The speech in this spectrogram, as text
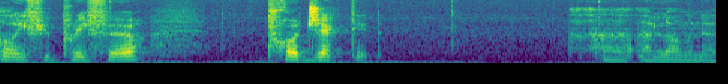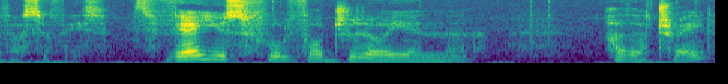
or if you prefer project it uh, along another surface. It's very useful for jewelry and uh, other trade.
